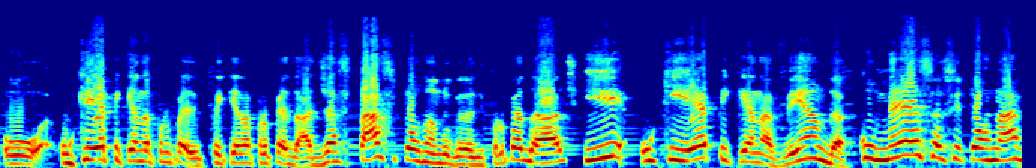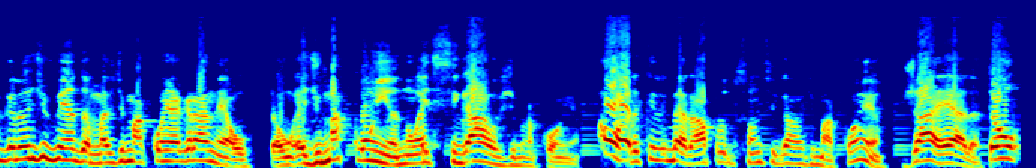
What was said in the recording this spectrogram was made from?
o, o que é pequena, pequena propriedade já está se tornando grande propriedade e o que é pequena venda começa a se tornar grande venda, mas de maconha a granel. Então é de maconha, não é de cigarros de maconha. A hora que liberar a produção de cigarros de maconha, já era. Então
